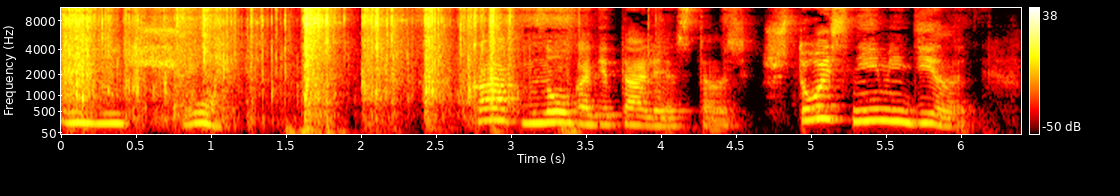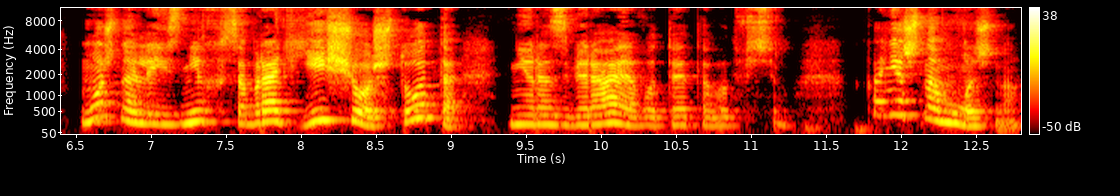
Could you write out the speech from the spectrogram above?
и еще. Как много деталей осталось. Что с ними делать? Можно ли из них собрать еще что-то, не разбирая вот это вот все? Конечно, можно.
